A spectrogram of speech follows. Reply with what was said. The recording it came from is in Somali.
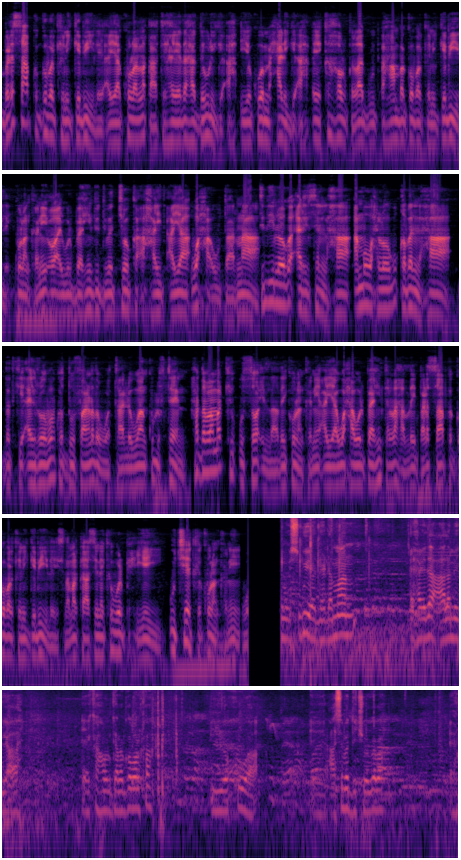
barasaabka gobolkani gabiile ayaa kulan la qaatay hay'adaha dawliga ah iyo kuwa maxalliga ah ee ka howlgala guud ahaanba gobolkani gabiile kulankani oo ay warbaahintu dibad joog ka ahayd ayaa waxa uu daarnaa sidii looga arrinsan lahaa ama wax loogu qaban lahaa dadkii ay roobabka duufaanada wataa dhowaan ku dhufteen haddaba markii uu soo idlaaday kulankani ayaa waxaa warbaahinta la hadlay barasaabka gobolkani gabiile islamarkaasina ka warbixiyey ujeedka kulankani. Isugu yeedhnay dhammaan hay'adaha caalamiga ah ee ka howlgala gobolka iyo kuwa caasimadda joogaba.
